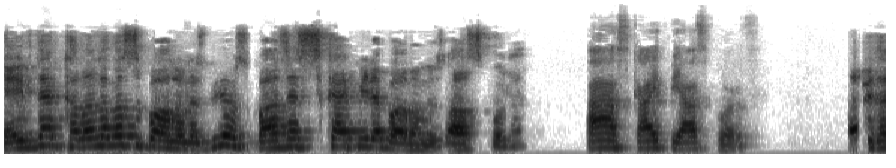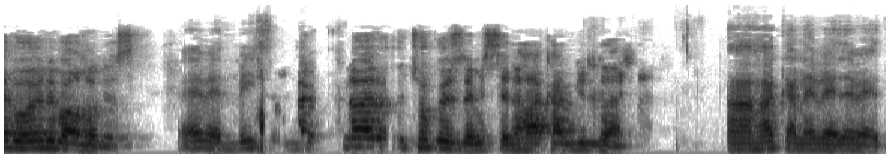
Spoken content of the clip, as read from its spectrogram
evden kanala nasıl bağlanıyoruz biliyor musun? Bazen Skype ile bağlanıyoruz Aspor'a. Aa Skype Yasport. Tabii tabii öyle bağlanıyoruz. Evet biz Güldüğer çok özlemiş seni Hakan Güldüğer. Aa Hakan evet evet.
